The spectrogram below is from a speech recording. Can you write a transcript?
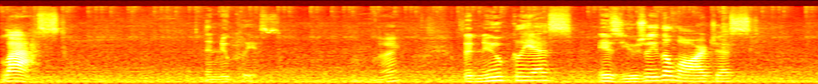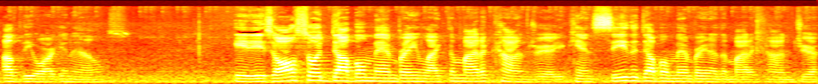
Last, the nucleus. The nucleus is usually the largest of the organelles. It is also a double membrane like the mitochondria. You can't see the double membrane of the mitochondria,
